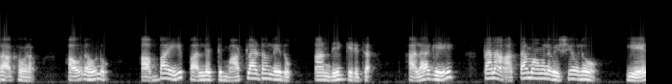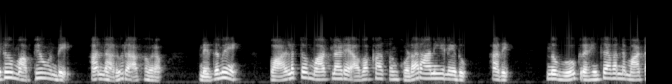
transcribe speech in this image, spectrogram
రాఘవరావు. అవునవును అబ్బాయి పల్లెత్తి మాట్లాడడం లేదు అంది గిరిజ. అలాగే తన అత్తమామల విషయంలో ఏదో మభ్యం ఉంది అన్నారు రాఘవరావు. నిజమే వాళ్ళతో మాట్లాడే అవకాశం కూడా రానియలేదు అది. నువ్వు గ్రహించావన్న మాట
